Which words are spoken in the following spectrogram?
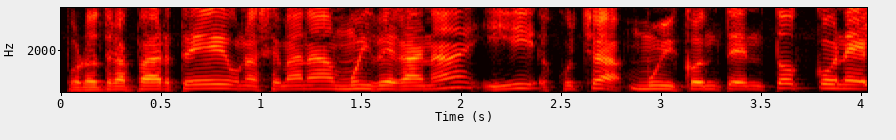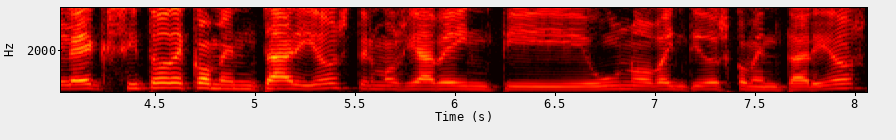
Por otra parte, una semana muy vegana y, escucha, muy contento con el éxito de comentarios. Tenemos ya 21 o 22 comentarios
